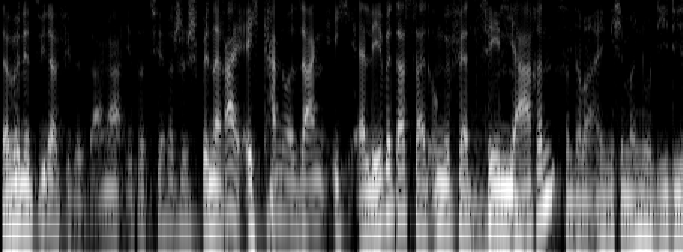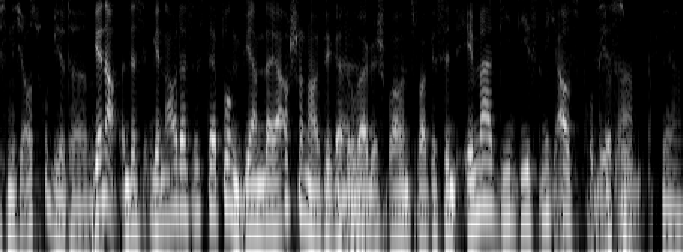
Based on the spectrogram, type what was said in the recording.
Da würden jetzt wieder viele sagen, ah, esoterische Spinnerei. Ich kann nur sagen, ich erlebe das seit ungefähr zehn das Jahren. Das sind aber eigentlich immer nur die, die es nicht ausprobiert haben. Genau, und das, genau das ist der Punkt. Wir haben da ja auch schon häufiger ja. drüber gesprochen, Spock. Es sind immer die, die es nicht ausprobiert so? haben. Ja.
